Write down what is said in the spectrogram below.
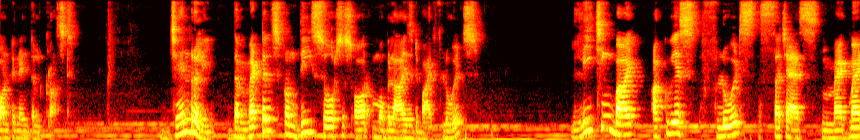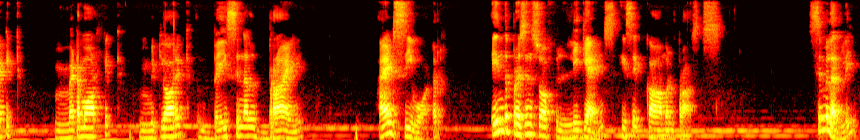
continental crust. Generally, the metals from these sources are mobilized by fluids. Leaching by aqueous fluids such as magmatic, metamorphic, meteoric, basinal brine, and seawater in the presence of ligands is a common process. Similarly,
